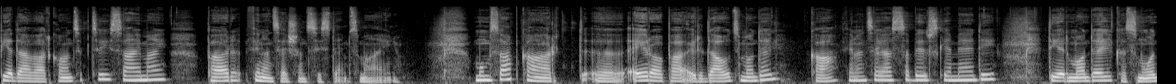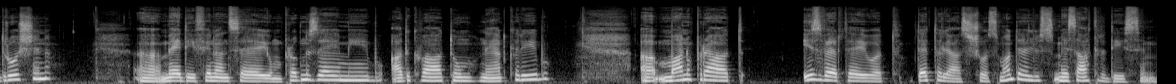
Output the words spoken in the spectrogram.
piedāvāt koncepciju saimai par finansēšanas sistēmas maiņu. Mums apkārt uh, Eiropā ir daudz modeļu, kā finansējās sabiedriskie mēdīji. Tie ir modeļi, kas nodrošina mēdīju finansējumu prognozējumību, adekvātumu, neatkarību. Uh, manuprāt, izvērtējot detaļās šos modeļus, mēs atradīsim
